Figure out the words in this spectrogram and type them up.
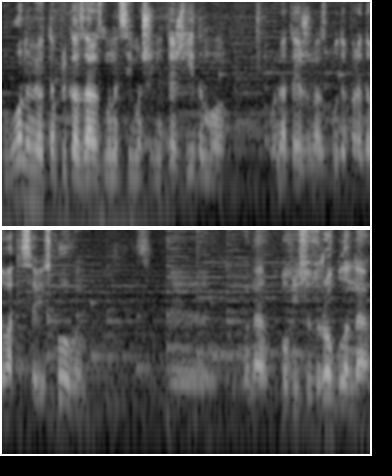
гонимо, от, наприклад, зараз ми на цій машині теж їдемо. Вона теж у нас буде передаватися військовим. Е, Вона повністю зроблена.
